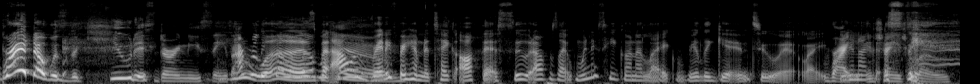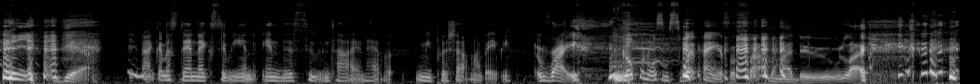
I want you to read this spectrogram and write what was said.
Brando was the cutest during these scenes. I He really fell in was, but I was ready for him to take off that suit. I was like, when is he gonna like really get into it? Like, you're right not and change st- clothes. yeah. Yeah, You're not gonna stand next to me in, in this suit and tie and have a, me push out my baby. right. Go put on some sweatpants or something, my dude. Like,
